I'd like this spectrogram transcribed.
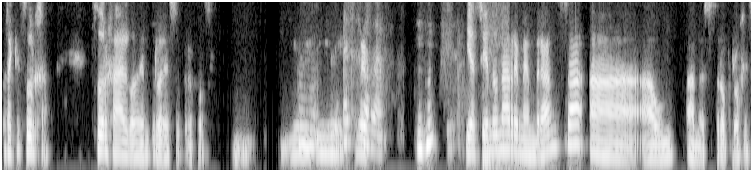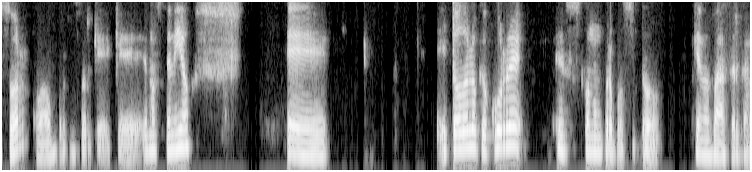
para que surja, surja algo dentro de su propósito. eso es verdad. Y haciendo una remembranza a, a, un, a nuestro profesor o a un profesor que, que hemos tenido, eh, todo lo que ocurre es con un propósito que nos va a acercar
